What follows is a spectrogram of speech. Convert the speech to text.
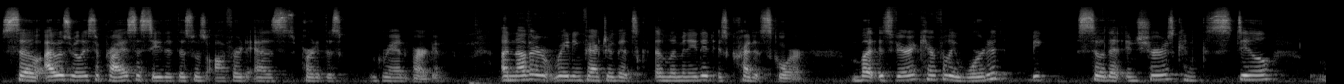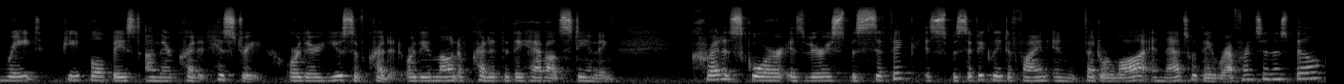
So I was really surprised to see that this was offered as part of this grand bargain. Another rating factor that's eliminated is credit score, but it's very carefully worded so that insurers can still rate people based on their credit history or their use of credit or the amount of credit that they have outstanding. Credit score is very specific, it's specifically defined in federal law, and that's what they reference in this bill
